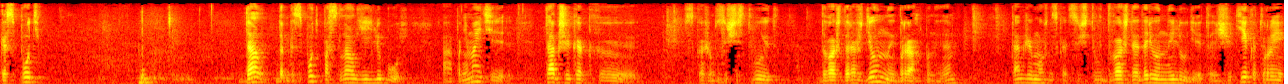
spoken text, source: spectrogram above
Господь дал, да, Господь послал ей любовь. А понимаете, так же, как, э, скажем, существует дважды рожденные брахманы, да, также, можно сказать, существуют дважды одаренные люди. Это еще те, которые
